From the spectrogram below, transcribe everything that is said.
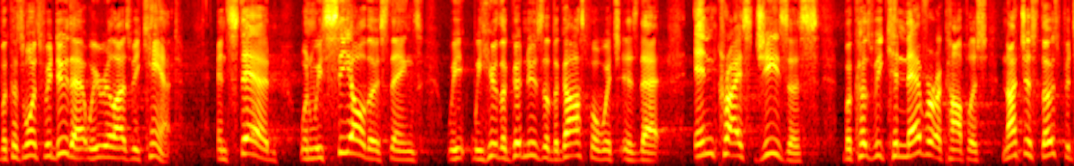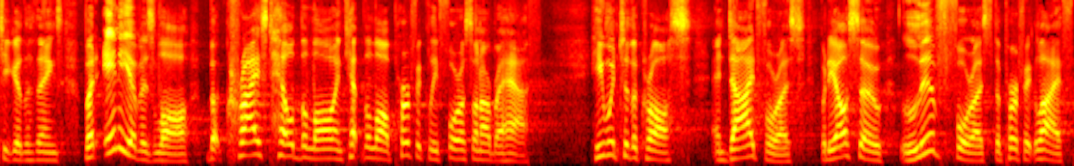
because once we do that, we realize we can't. Instead, when we see all those things, we, we hear the good news of the gospel, which is that in Christ Jesus, because we can never accomplish not just those particular things, but any of his law, but Christ held the law and kept the law perfectly for us on our behalf. He went to the cross and died for us, but he also lived for us the perfect life.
